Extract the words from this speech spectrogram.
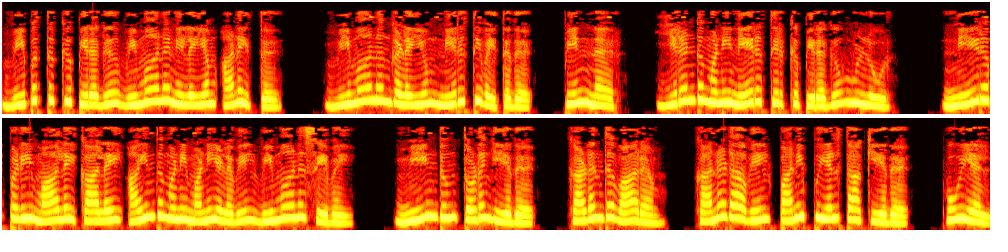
விபத்துக்கு பிறகு விமான நிலையம் அனைத்து விமானங்களையும் நிறுத்தி வைத்தது. பின்னர் இரண்டு மணி நேரத்திற்கு பிறகு உள்ளூர். நேரப்படி மாலை காலை ஐந்து மணி மணியளவில் விமான சேவை மீண்டும் தொடங்கியது. கடந்த வாரம் கனடாவில் பனிப்புயல் தாக்கியது. புயல்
